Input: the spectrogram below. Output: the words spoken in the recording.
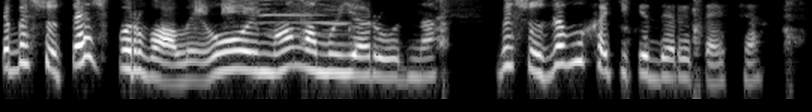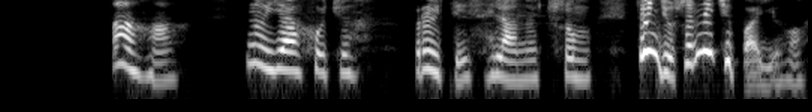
Тебе що, теж порвали? Ой, мама моя родна. Ви що, за вуха тільки деретеся? Ага. Ну, я хочу пройтись, глянуть, що. Фендюша, не чіпай його.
